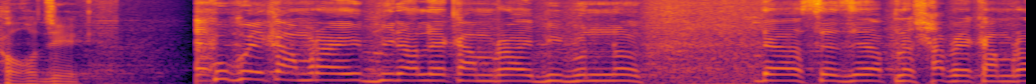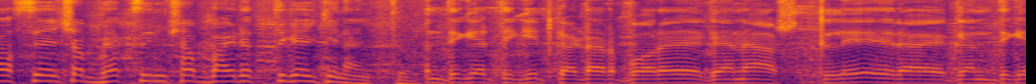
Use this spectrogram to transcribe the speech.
সহজে। কুকুরে কামড়ায় বিড়ালে কামড়ায় বিভিন্ন দেখা যাচ্ছে যে আপনার সাপে কামড়াচ্ছে এইসব ভ্যাকসিন সব বাইরের থেকেই কিনাই তো এখান থেকে টিকিট কাটার পরে এখানে আসলে এরা এখান থেকে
